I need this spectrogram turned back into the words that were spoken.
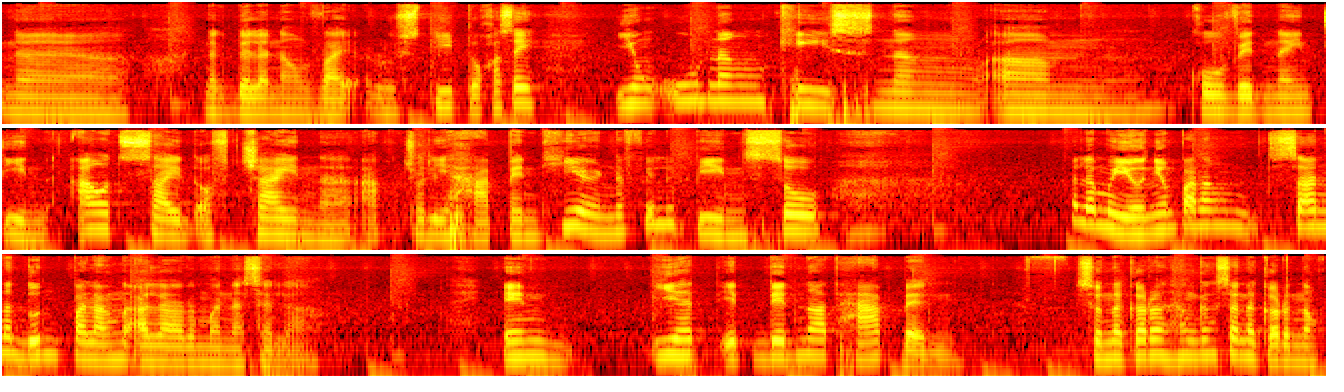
na nagdala ng virus dito kasi yung unang case ng um, COVID-19 outside of China actually happened here in the Philippines. So, alam mo yun, yung parang sana dun pa lang na-alarma na sila. And yet, it did not happen. So nagkaroon hanggang sa nagkaroon ng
